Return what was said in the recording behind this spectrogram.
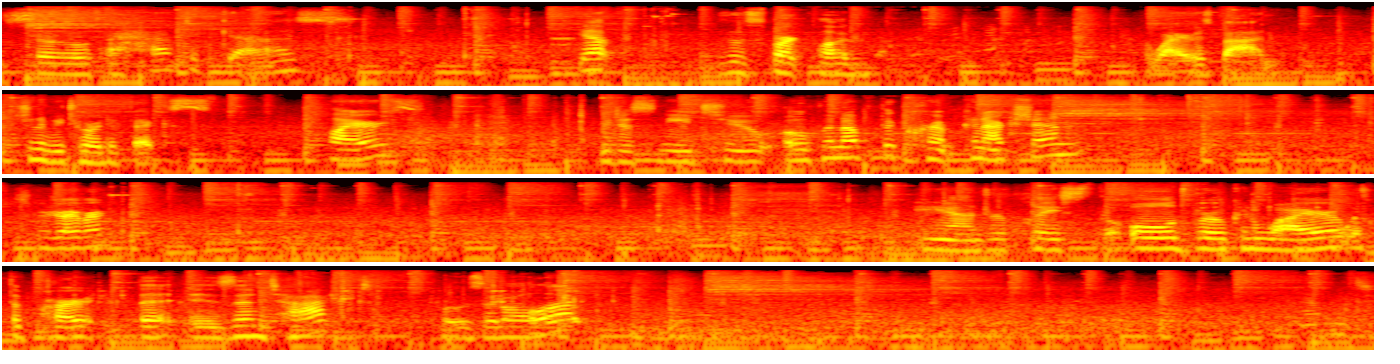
So if I had to guess, yep, the spark plug. The wire is bad. Shouldn't be too hard to fix. Pliers. We just need to open up the crimp connection. Screwdriver. And replace the old broken wire with the part that is intact. Close it all up. And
